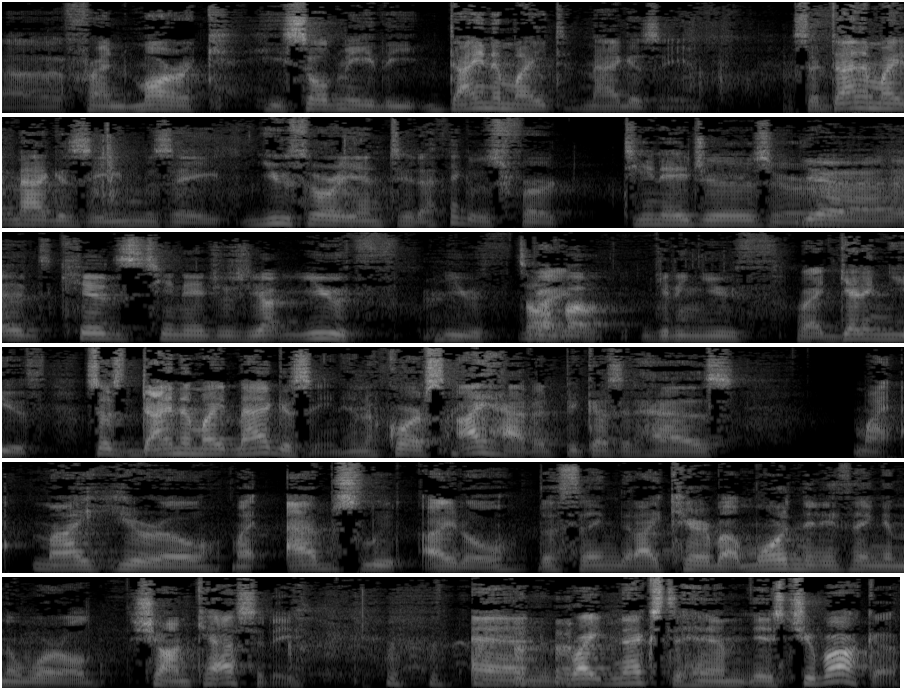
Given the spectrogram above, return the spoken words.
uh, friend Mark, he sold me the Dynamite magazine. So Dynamite magazine was a youth-oriented. I think it was for teenagers or Yeah, it's kids, teenagers, young, youth, youth. It's all Right. about getting youth. right, getting youth. So it's Dynamite magazine, and of course I have it because it has my my hero, my absolute idol, the thing that I care about more than anything in the world, Shaun Cassidy. and right next to him is Chewbacca,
